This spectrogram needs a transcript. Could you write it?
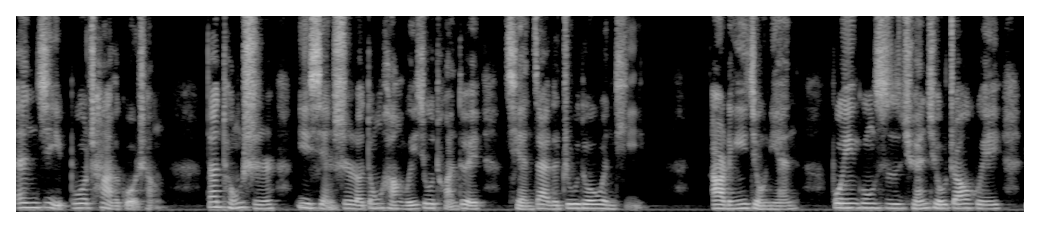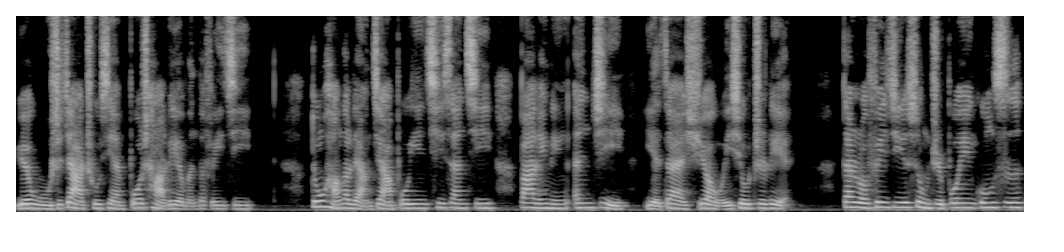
NG 波刹的过程，但同时亦显示了东航维修团队潜在的诸多问题。2019年，波音公司全球召回约50架出现波刹裂纹的飞机，东航的两架波音737-800 NG 也在需要维修之列。但若飞机送至波音公司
